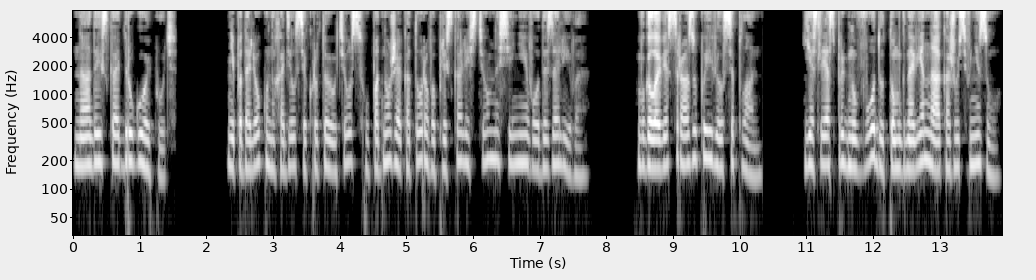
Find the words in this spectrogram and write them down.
Надо искать другой путь. Неподалеку находился крутой утес, у подножия которого плескались темно-синие воды залива. В голове сразу появился план. Если я спрыгну в воду, то мгновенно окажусь внизу.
